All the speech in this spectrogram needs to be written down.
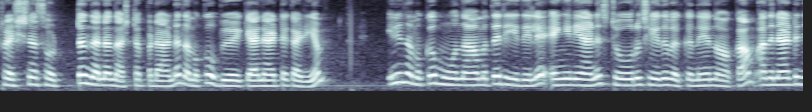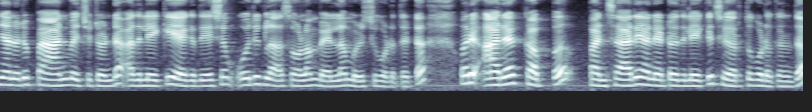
ഫ്രഷ്നെസ് ഒട്ടും തന്നെ നഷ്ടപ്പെടാണ്ട് നമുക്ക് ഉപയോഗിക്കാനായിട്ട് കഴിയും. ഇനി നമുക്ക് മൂന്നാമത്തെ രീതിയിൽ എങ്ങനെയാണ് സ്റ്റോർ ചെയ്ത് വെക്കുന്നതെന്ന് നോക്കാം. അതിനായിട്ട് ഞാനൊരു പാൻ വെച്ചിട്ടുണ്ട്. അതിലേക്ക് ഏകദേശം ഒരു ഗ്ലാസോളം വെള്ളം ഒഴിച്ചു കൊടുത്തിട്ട് ഒരു അര കപ്പ് പഞ്ചസാരയാണ് കേട്ടോ ഇതിലേക്ക് ചേർത്ത് കൊടുക്കുന്നത്.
